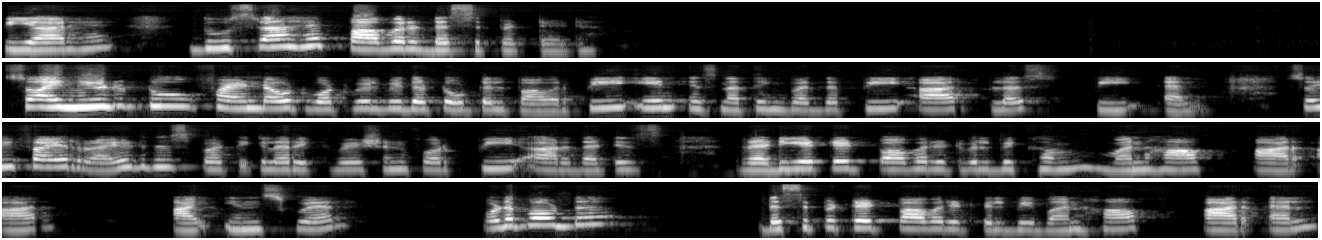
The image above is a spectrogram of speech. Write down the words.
पी आर है दूसरा है पावर डिसिपेटेड So I need to find out what will be the total power. P in is nothing but the PR plus PL. So if I write this particular equation for PR that is radiated power, it will become 1 half RR I in square. What about the dissipated power? It will be 1 half RL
